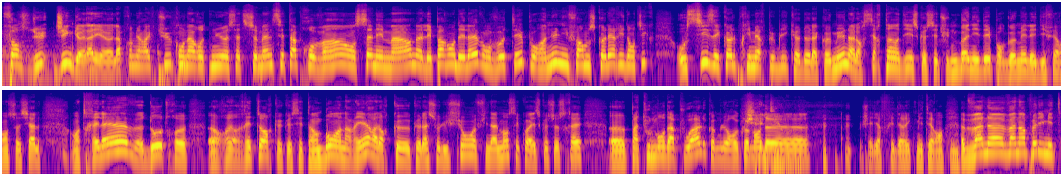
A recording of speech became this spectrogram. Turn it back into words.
force du jingle. Allez, euh, la première actu qu'on a retenue euh, cette semaine, c'est à Provins, en Seine-et-Marne. Les parents d'élèves ont voté pour un uniforme scolaire identique aux six écoles primaires publiques de la commune. Alors certains disent que c'est une bonne idée pour gommer les différences sociales entre élèves, d'autres euh, ré- rétorquent que c'est un bond en arrière, alors que, que la solution finalement c'est quoi? Est-ce que ce serait pas tout le monde à poil, comme le recommande... J'allais dire, Frédéric Mitterrand. Van, euh, van un peu limite.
